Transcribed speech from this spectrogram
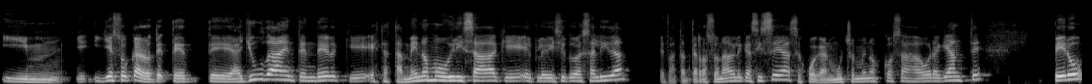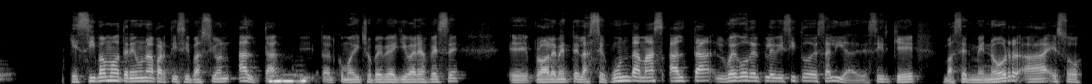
Y, mm, y, eso, claro, te, te, ayuda a entender que esta está menos movilizada que el plebiscito de salida. Es bastante razonable que así sea, se juegan mucho menos cosas ahora que antes, pero que sí vamos a tener una participación alta, tal como ha dicho Pepe aquí varias veces, eh, probablemente la segunda más alta luego del plebiscito de salida, es decir, que va a ser menor a esos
